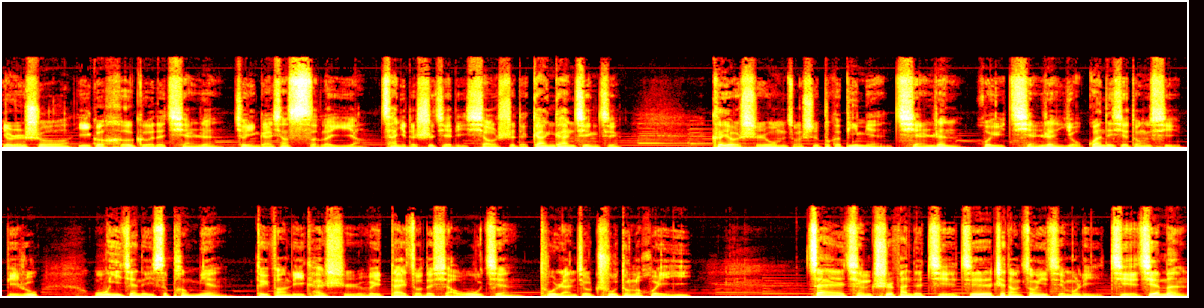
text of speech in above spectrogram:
有人说，一个合格的前任就应该像死了一样，在你的世界里消失的干干净净。可有时我们总是不可避免前任。会与前任有关的一些东西，比如无意间的一次碰面，对方离开时未带走的小物件，突然就触动了回忆。在《请吃饭的姐姐》这档综艺节目里，姐姐们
